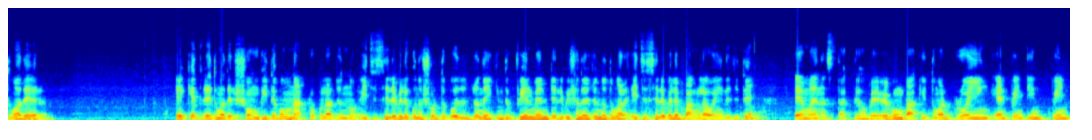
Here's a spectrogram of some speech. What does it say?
তোমাদের এক্ষেত্রে তোমাদের সংগীত এবং নাট্যকলার জন্য এইচএসসি লেভেলে কোনো শর্ত প্রযোজ্য নেই, কিন্তু ফিল্ম অ্যান্ড টেলিভিশনের জন্য তোমার এইচএসসি লেভেলে বাংলা ও ইংরেজিতে এ মাইনাস থাকতে হবে এবং বাকি তোমার drawing and painting paint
